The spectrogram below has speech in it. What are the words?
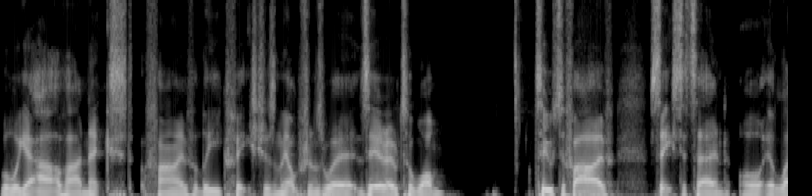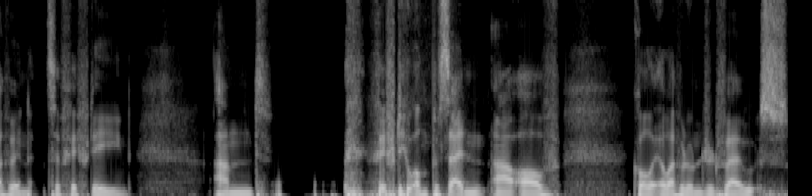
will we get out of our next five league fixtures? And the options were zero to one, two to five, six to ten, or eleven to fifteen. And fifty-one percent out of call it eleven hundred votes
